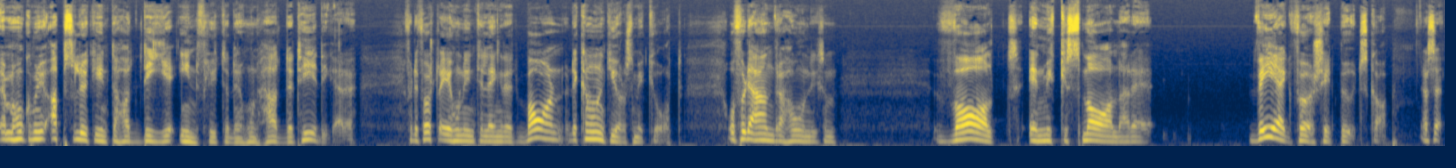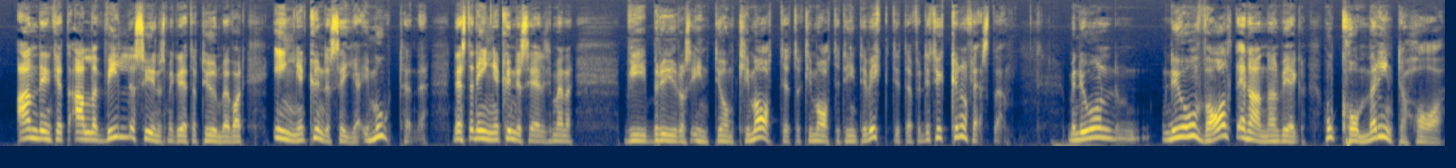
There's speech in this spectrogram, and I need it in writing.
Ja, men hon kommer ju absolut inte ha det inflytande hon hade tidigare. För det första är hon inte längre ett barn, det kan hon inte göra så mycket åt. Och för det andra har hon liksom valt en mycket smalare väg för sitt budskap. Alltså, anledningen till att alla ville synas med Greta Thunberg var att ingen kunde säga emot henne. Nästan ingen kunde säga liksom, att vi bryr oss inte om klimatet och klimatet är inte viktigt, för det tycker de flesta. Men nu har, hon, nu har hon valt en annan väg. Hon kommer inte ha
